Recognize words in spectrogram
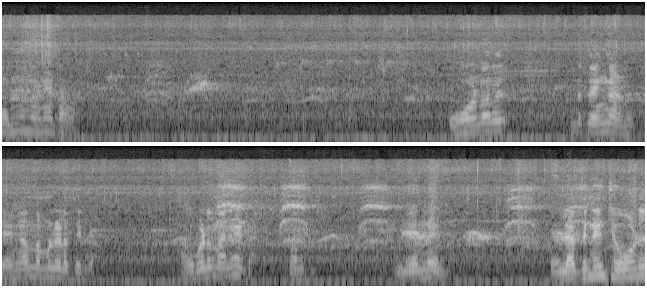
നനയട്ടാ ഓണറിന്റെ തെങ്ങാണ്. തേങ്ങ നമ്മളിടത്തില്ല. നനയട്ടെ. പറഞ്ഞു പുളിയൊന്നേ ഇല്ല എല്ലാത്തിന്റെയും ചോട്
